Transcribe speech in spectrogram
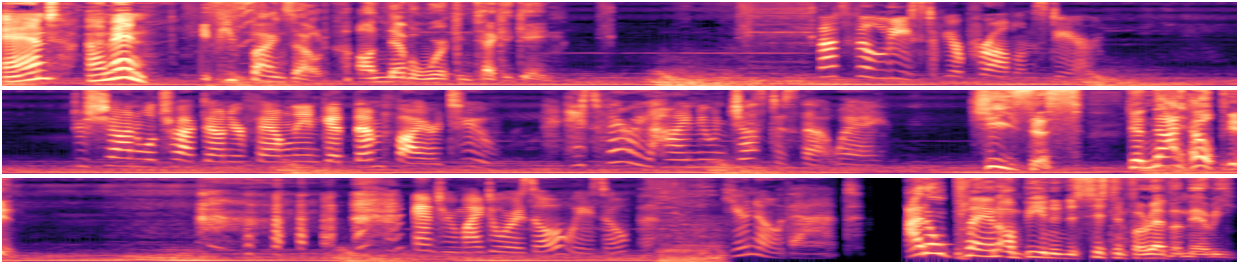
And I'm in. If he finds out, I'll never work in tech again. That's the least of your problems, dear. Dushan will track down your family and get them fired, too. He's very high noon justice that way. Jesus! You're not helping! Andrew, my door is always open. You know that. I don't plan on being an assistant forever, Mary.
